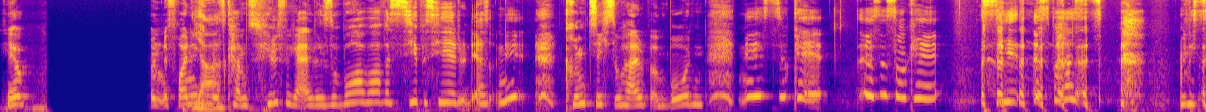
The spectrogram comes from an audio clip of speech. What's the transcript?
Ja. Und eine Freundin Ja. von uns kam zu Hilfe geeilt, so, boah, boah, was ist hier passiert? Und er so, nee, krümmt sich so halb am Boden. Nee, ist okay, es ist okay. Sie, es passt. Und ich so,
